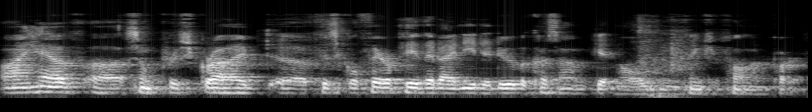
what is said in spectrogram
I have uh, some prescribed uh, physical therapy that I need to do because I'm getting old and things are falling apart.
